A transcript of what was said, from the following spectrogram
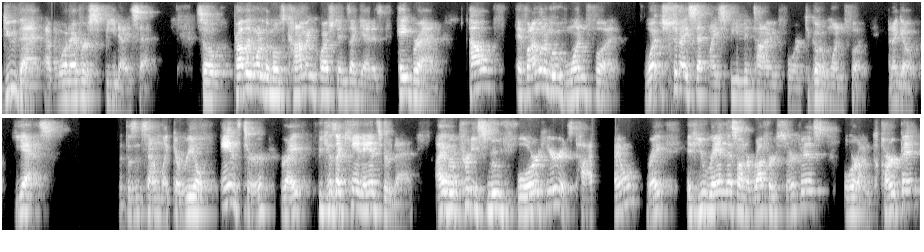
do that at whatever speed I set. So probably one of the most common questions I get is, hey, Brad, how, if I want to move one foot, what should I set my speed and time for to go to one foot? And I go, yes. That doesn't sound like a real answer, right? Because I can't answer that. I have a pretty smooth floor here. It's tile, right? If you ran this on a rougher surface or on carpet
